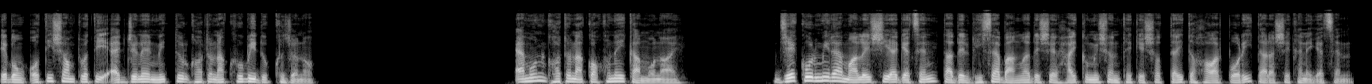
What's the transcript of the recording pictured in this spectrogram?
এবং অতি সম্প্রতি একজনের মৃত্যুর ঘটনা খুবই দুঃখজনক। এমন ঘটনা কখনোই কাম্য নয়। যে কর্মীরা মালয়েশিয়া গেছেন, তাদের ভিসা বাংলাদেশের হাইকমিশন থেকে সত্যায়িত হওয়ার পরই তারা সেখানে গেছেন।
